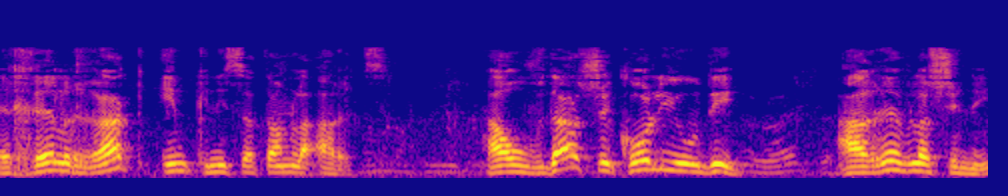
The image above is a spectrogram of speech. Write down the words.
החל רק עם כניסתם לארץ. העובדה שכל יהודי ערב לשני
